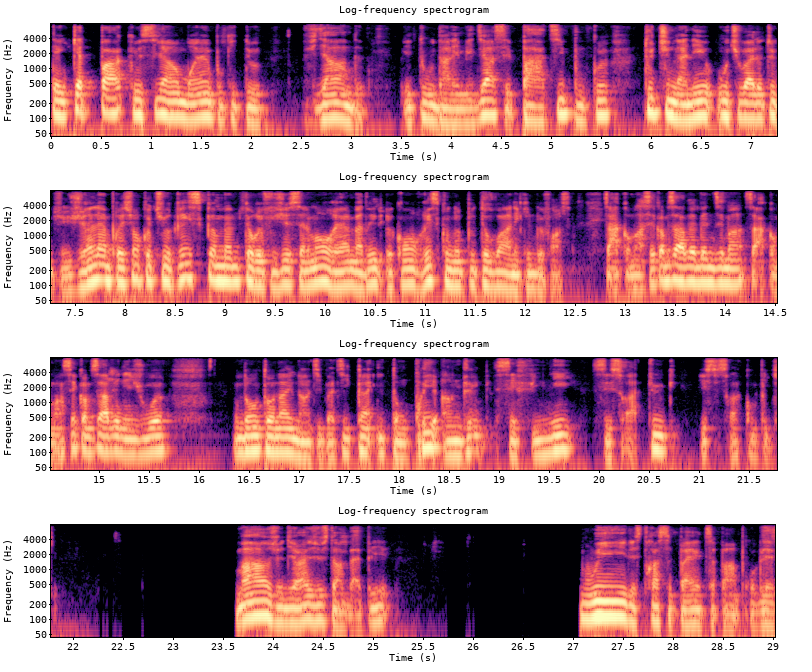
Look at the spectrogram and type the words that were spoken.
t'inquiète pas que s'il y a un moyen pour qu'ils te viande et tout dans les médias, c'est parti pour que toute une année où tu vas aller tout J'ai l'impression que tu risques même de te réfugier seulement au Real Madrid et qu'on risque de ne plus te voir en équipe de France. Ça a commencé comme ça avec Benzema, ça a commencé comme ça avec les joueurs dont on a une antipathie. Quand ils t'ont pris en grippe, c'est fini, ce sera tuc et ce sera compliqué. Moi, je dirais juste à Mbappé. Oui, les strass, pas c'est pas un problème.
